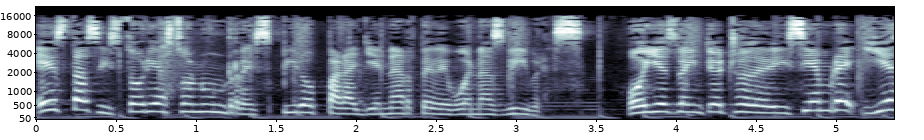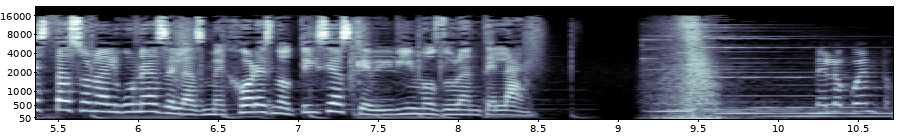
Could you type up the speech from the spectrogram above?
estas historias son un respiro para llenarte de buenas vibras. Hoy es 28 de diciembre y estas son algunas de las mejores noticias que vivimos durante el año. Te lo cuento.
